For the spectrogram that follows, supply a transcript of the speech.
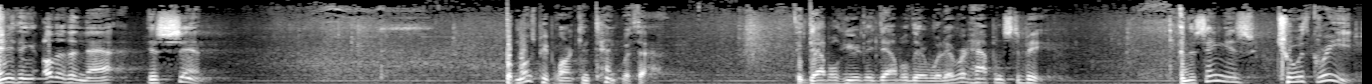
Anything other than that is sin. But most people aren't content with that. They dabble here, they dabble there, whatever it happens to be. And the same is true with greed.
